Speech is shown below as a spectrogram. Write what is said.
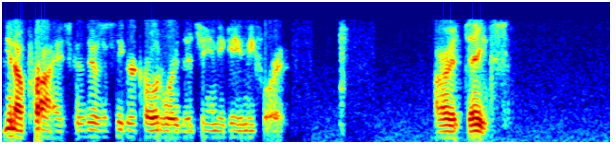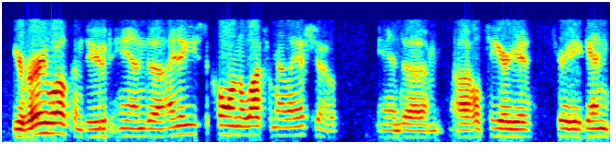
you know prize because there's a secret code word that Jamie gave me for it. All right. Thanks. You're very welcome, dude. And uh, I know you used to call on a lot for my last show, and um, I hope to hear you hear you again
